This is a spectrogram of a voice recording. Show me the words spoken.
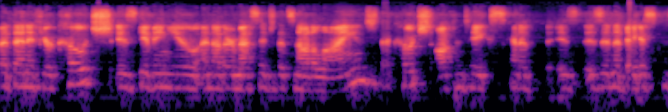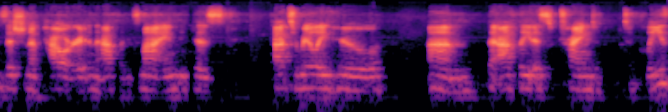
But then if your coach is giving you another message that's not aligned, the coach often takes kind of is, is in the biggest position of power in the athlete's mind because that's really who um, the athlete is trying to, to please.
